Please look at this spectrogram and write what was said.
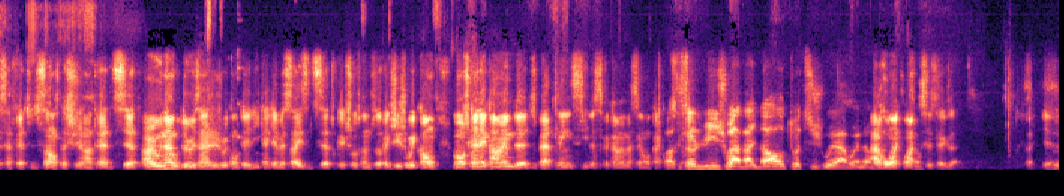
ça fait du sens parce que j'ai rentré à 17. Un an ou deux ans, j'ai joué contre Oli quand il avait 16-17 ou quelque chose comme ça. Fait que j'ai joué contre. Bon, je connais quand même du patelin ici, là, ça fait quand même assez longtemps. Ah, c'est ça, lui, il jouait à Val d'Or, toi, tu jouais à Rouen. À Rouen, oui, c'est ça, exact. Euh,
